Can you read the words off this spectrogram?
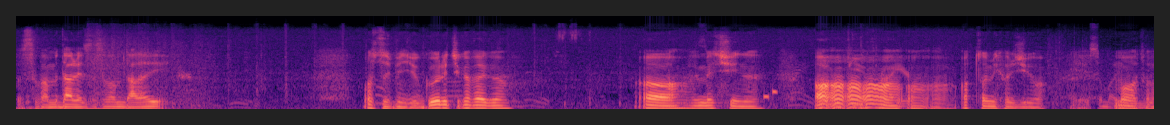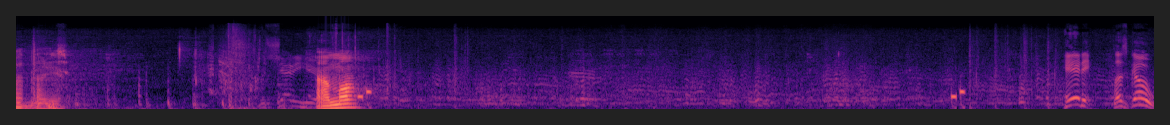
Zasuwamy dalej, zasuwam dalej. Może coś będzie u góry ciekawego. O, wymieciny. O, o, o, o, o, o, o, co mi chodziło. Yeah, somebody. Mołotow to nie. Amo? Hit it. Let's go.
